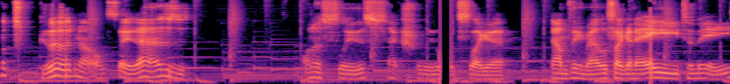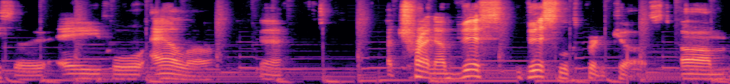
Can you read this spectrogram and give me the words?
looks good. I'll say that. This is honestly, this actually looks like a now I'm thinking about it, it looks like an A to me, so A for Ella. Yeah. A Trent. Now this this looks pretty cursed. Um,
